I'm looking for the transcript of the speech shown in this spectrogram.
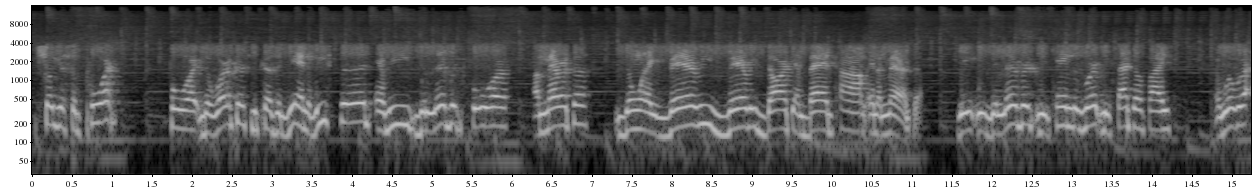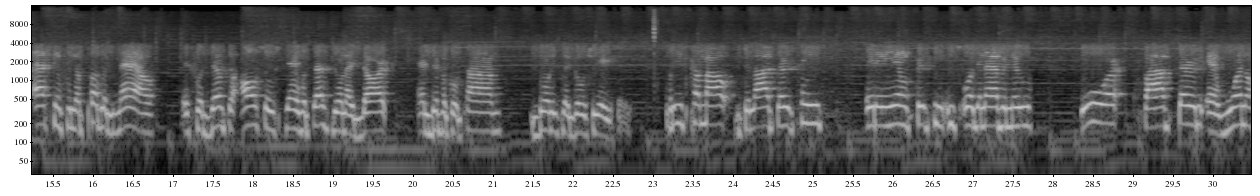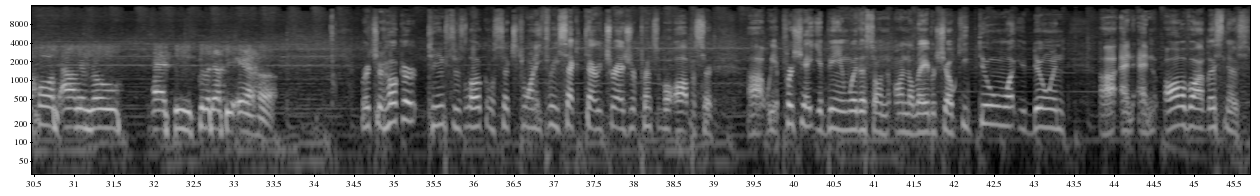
show your support for the workers because, again, we stood and we delivered for America during a very, very dark and bad time in America. We, we delivered, we came to work, we sacrificed, and what we're asking from the public now is for them to also stand with us during a dark and difficult time during these negotiations. Please come out July 13th, 8 a.m., 15 East Oregon Avenue, or 5:30 at One Hog Island Road at the Philadelphia Air Hub. Richard Hooker, Teamsters Local 623, Secretary Treasurer, Principal Officer. Uh, we appreciate you being with us on, on the Labor Show. Keep doing what you're doing. Uh, and, and all of our listeners,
